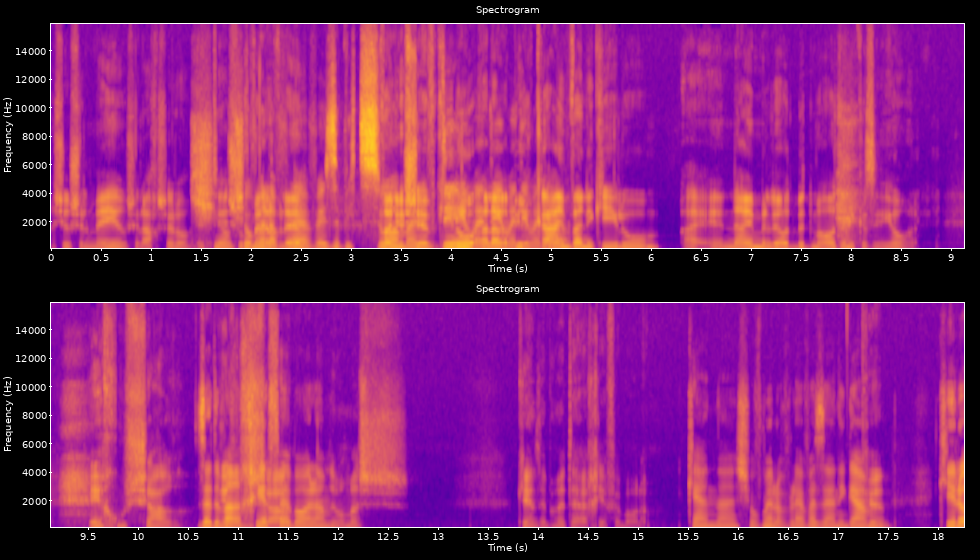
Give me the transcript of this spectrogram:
השיר של מאיר, של אח שלו, את אה, שוב, שוב מלבלב, איזה ביצוע ואני מדהים, יושב כאילו מדהים, על מדהים, הברכיים, מדהים. ואני כאילו, העיניים מלאות בדמעות, ואני כזה, יואו, איך הוא שר? זה הדבר הכי יפה שר?" בעולם. זה ממש... כן, זה באמת היה הכי יפה בעולם. כן, השוב מלבלב הזה, אני גם, כן. כאילו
